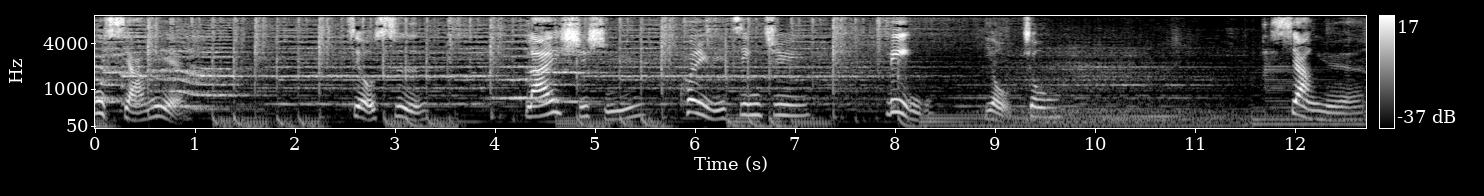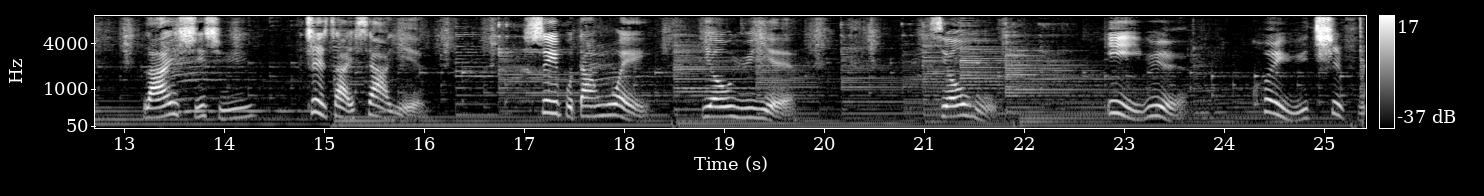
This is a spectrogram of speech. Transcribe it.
不祥也。九四，来时徐。困于金居，令有终。象曰：来时徐，志在下也。虽不当位，忧于也。九五，羿月，困于赤服，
